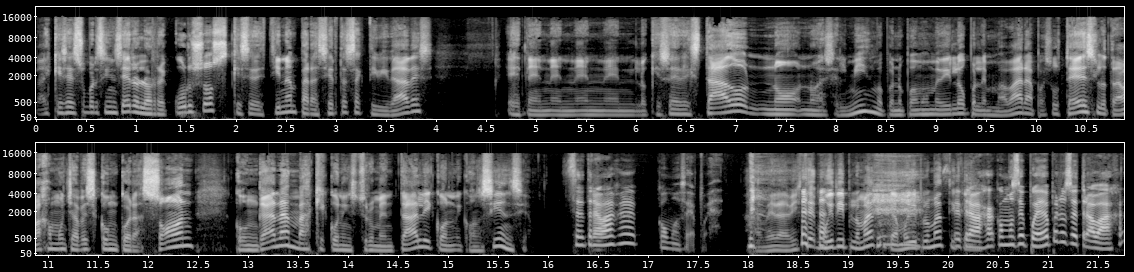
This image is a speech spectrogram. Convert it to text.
hay que ser súper sinceros, los recursos que se destinan para ciertas actividades en, en- en- en- en lo que es el Estado no, no es el mismo, pues no podemos medirlo por la misma vara. Pues ustedes lo trabajan muchas veces con corazón, con ganas, más que con instrumental y con y con ciencia. Se trabaja como se puede. A ver, ¿viste? Muy diplomática, muy diplomática. Se trabaja como se puede, pero se trabaja.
